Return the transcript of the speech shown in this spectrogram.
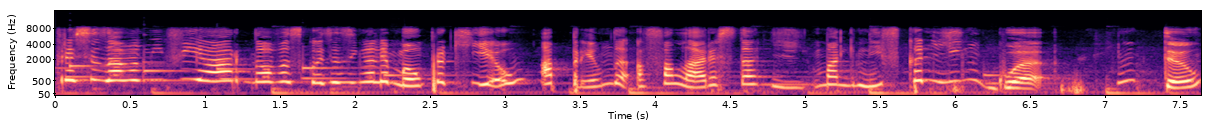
precisava me enviar novas coisas em alemão para que eu aprenda a falar esta magnífica língua. Então,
